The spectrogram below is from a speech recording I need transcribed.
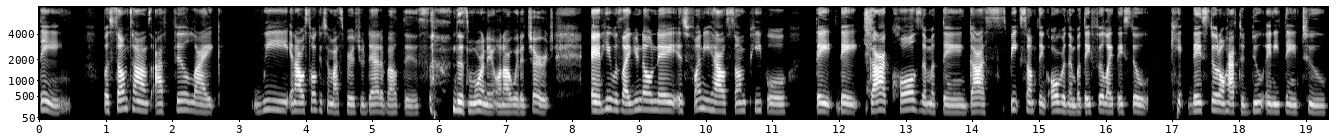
thing, but sometimes I feel like we and I was talking to my spiritual dad about this this morning on our way to church, and he was like, "You know, Nay, it's funny how some people they they God calls them a thing, God speaks something over them, but they feel like they still can they still don't have to do anything to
